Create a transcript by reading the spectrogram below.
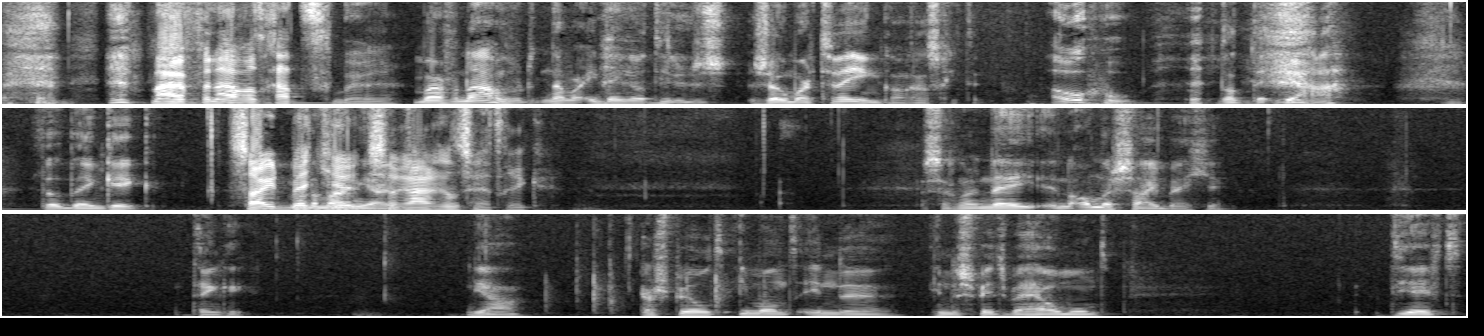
maar vanavond gaat het gebeuren. Maar vanavond, wordt nou, maar ik denk dat hij er dus zomaar twee in kan gaan schieten. Oh, Dat de- ja, dat denk ik. Sidebedje. Serrarens hattrick. Zeg maar, nee, een ander sidebedje. Denk ik. Ja, er speelt iemand in de, in de spits bij Helmond. Die heeft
